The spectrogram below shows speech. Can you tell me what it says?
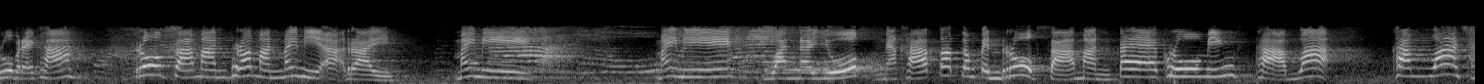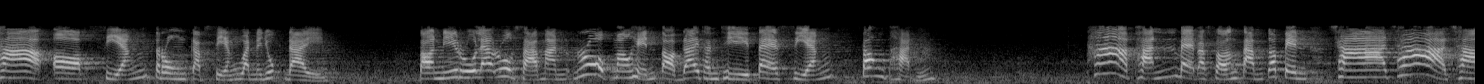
รูปอะไรคะ รูปสามัญเพราะมันไม่มีอะไร ไม่มี ไม่มีวรรณยุกต์นะคะ ก็ต้องเป็นรูปสามัญแต่ครูมิ้งถามว่าคำว่าชาออกเสียงตรงกับเสียงวรรณยุกต์ใด ตอนนี้รู้แล้วรูปสามัญรูปมองเห็นตอบได้ทันที แต่เสียงต้องผัน ถ้าผันแบบอักษรต่ำก็เป็นชาชาช้า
